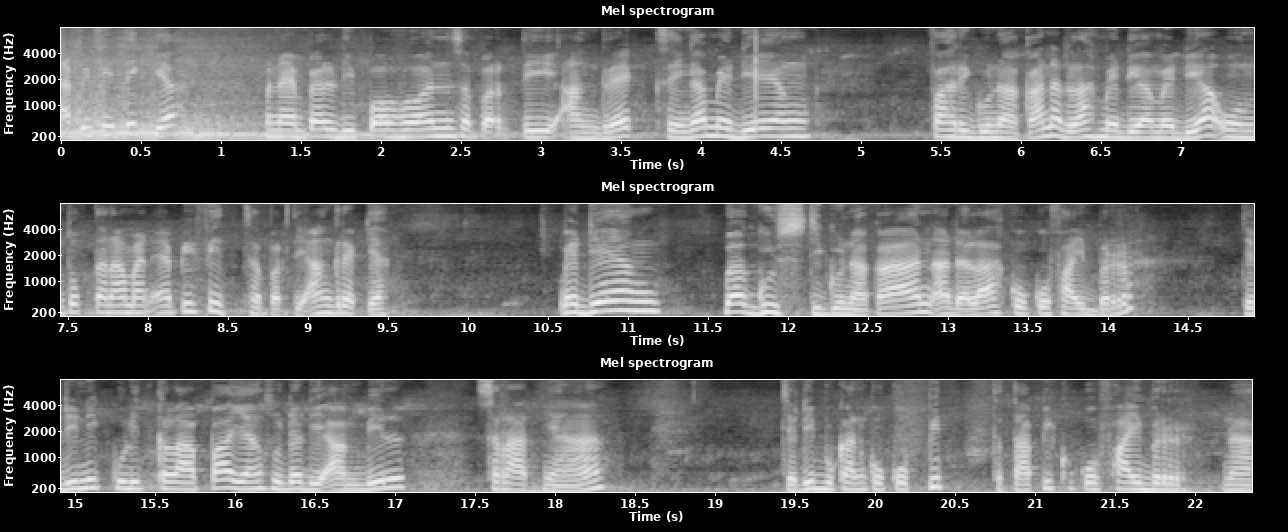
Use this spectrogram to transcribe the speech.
epifitik ya, menempel di pohon seperti anggrek sehingga media yang Fahri gunakan adalah media-media untuk tanaman epifit seperti anggrek ya. Media yang bagus digunakan adalah kuku fiber. Jadi ini kulit kelapa yang sudah diambil seratnya. Jadi bukan kokopit tetapi kuku fiber. Nah,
